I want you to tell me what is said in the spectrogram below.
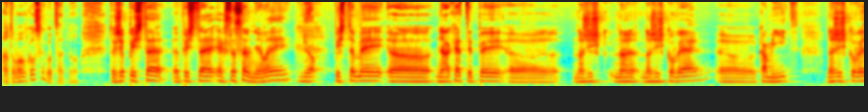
A to mám kousek odsaď, no. Takže pište, pište, jak jste se měli, jo. pište mi uh, nějaké typy uh, na, Žižk, na, na Žižkově, uh, kam jít, na Žižkově,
